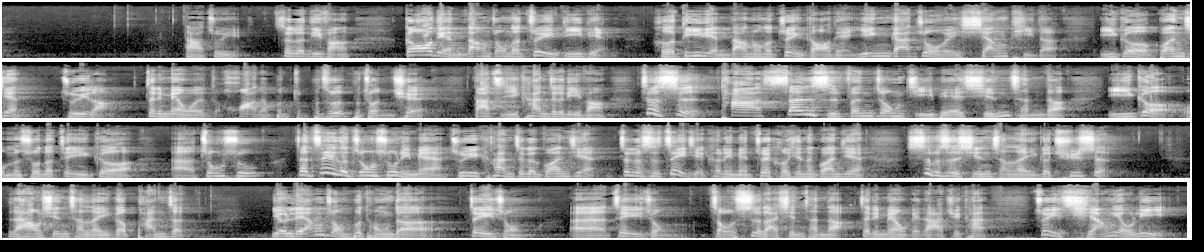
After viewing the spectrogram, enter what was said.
大家注意，这个地方高点当中的最低点和低点当中的最高点应该作为箱体的一个关键。注意了，这里面我画的不不不不准确。大家仔细看这个地方，这是它三十分钟级别形成的一个我们说的这一个呃中枢。在这个中枢里面，注意看这个关键，这个是这节课里面最核心的关键，是不是形成了一个趋势，然后形成了一个盘整，有两种不同的这一种呃这一种走势来形成的。这里面我给大家去看最强有力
